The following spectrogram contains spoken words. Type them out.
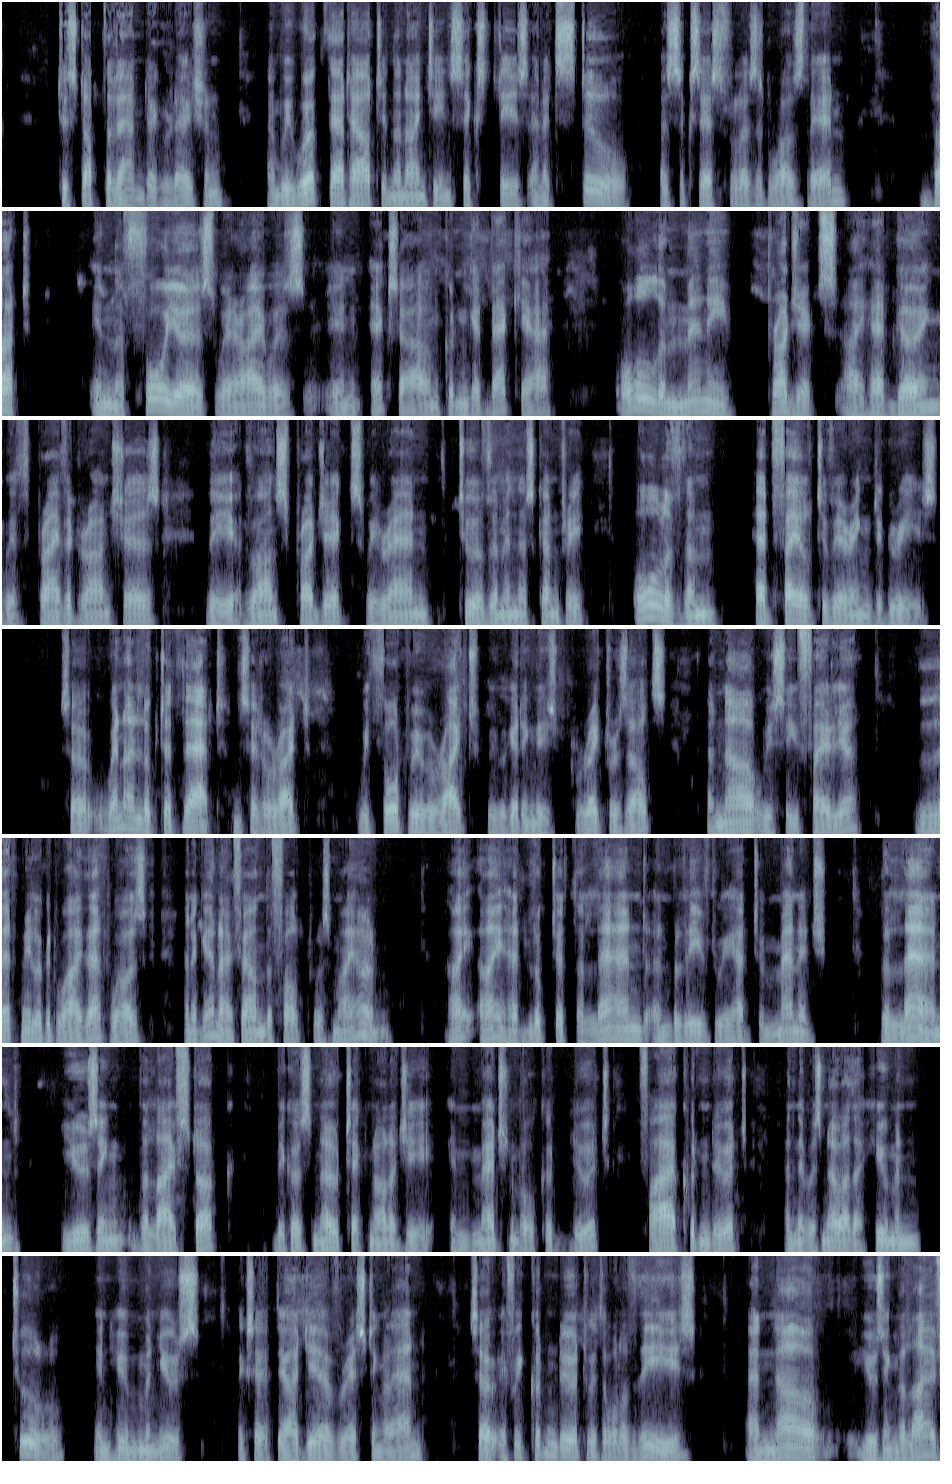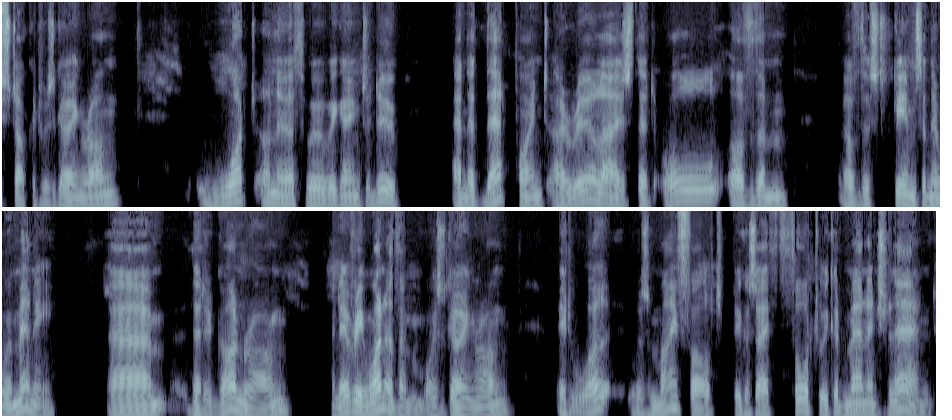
to stop the land degradation. And we worked that out in the 1960s, and it's still as successful as it was then. But in the four years where I was in exile and couldn't get back here, all the many projects I had going with private ranchers, the advanced projects we ran, two of them in this country, all of them had failed to varying degrees. So when I looked at that and said, all right, we thought we were right, we were getting these great results, and now we see failure. Let me look at why that was. And again, I found the fault was my own. I, I had looked at the land and believed we had to manage the land using the livestock because no technology imaginable could do it. Fire couldn't do it. And there was no other human tool in human use except the idea of resting land. So if we couldn't do it with all of these, and now using the livestock it was going wrong, what on earth were we going to do? And at that point, I realized that all of them, of the schemes, and there were many, um, that had gone wrong, and every one of them was going wrong, it was, was my fault because I thought we could manage land.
